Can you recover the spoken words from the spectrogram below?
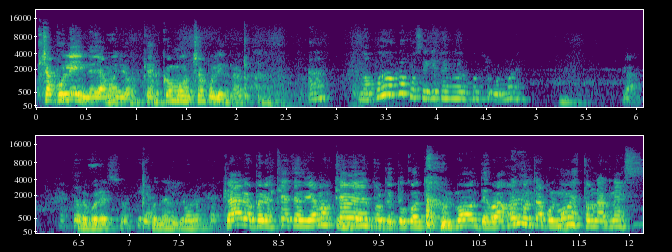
Chapulín le llamo yo, que es como un chapulín. Ah, no puedo acá, pues sé que tengo los contrapulmones. Claro. Pero por eso, Claro, pero es que tendríamos que ver, porque tu contrapulmón, debajo del contrapulmón está un arnés.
